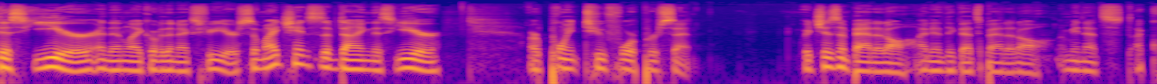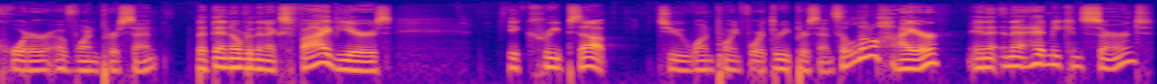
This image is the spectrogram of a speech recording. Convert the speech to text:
this year and then like over the next few years. So my chances of dying this year are 0.24%, which isn't bad at all. I didn't think that's bad at all. I mean, that's a quarter of 1%. But then over the next 5 years, it creeps up to 1.43%. It's a little higher and, and that had me concerned.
